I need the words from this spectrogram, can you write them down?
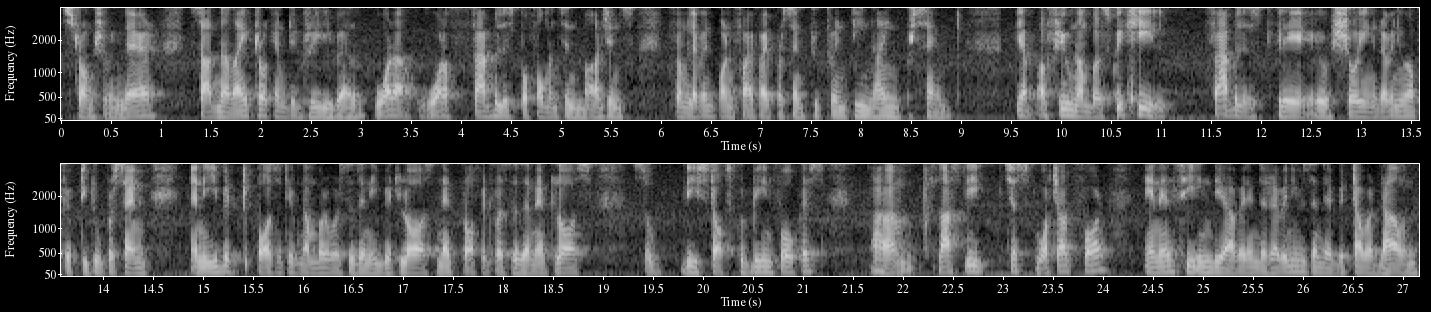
strong showing there. Sadhana Nitrochem did really well. What a what a fabulous performance in margins from 11.55% to 29%. Yep, a few numbers. Quick Heal, fabulous gray uh, showing revenue up 52%, an EBIT positive number versus an EBIT loss, net profit versus a net loss. So these stocks could be in focus. Um, lastly, just watch out for NLC India, wherein the revenues and the EBITDA were down.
